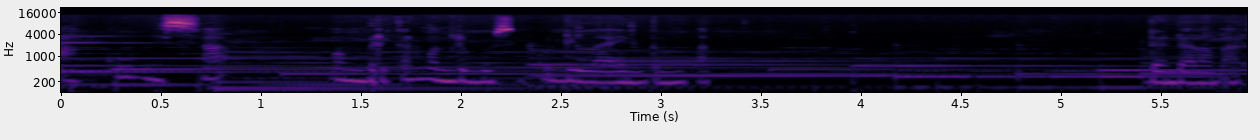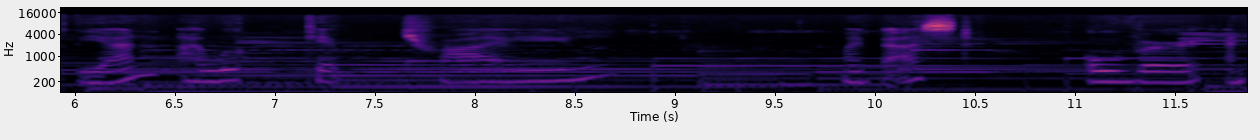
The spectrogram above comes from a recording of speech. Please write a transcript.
aku bisa memberikan kontribusiku di lain tempat. Dan dalam artian I will keep trying my best over and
